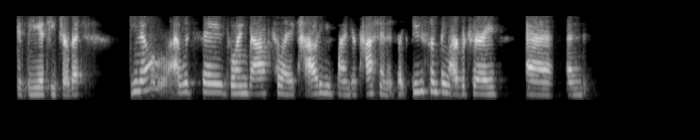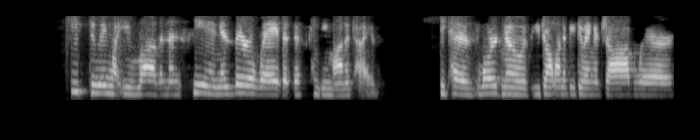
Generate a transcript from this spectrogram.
to be a teacher. But you know, I would say going back to like, how do you find your passion? It's like do something arbitrary and, and keep doing what you love, and then seeing is there a way that this can be monetized? Because Lord knows you don't want to be doing a job where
